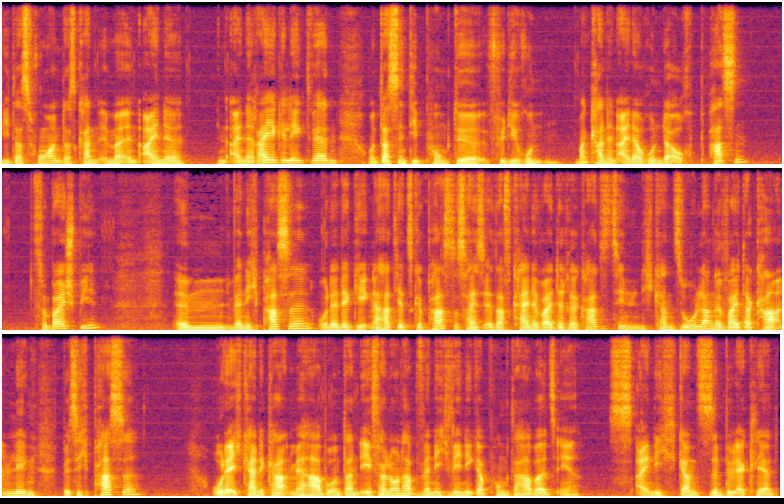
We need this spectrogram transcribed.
wie das Horn. Das kann immer in eine in eine Reihe gelegt werden und das sind die Punkte für die Runden. Man kann in einer Runde auch passen, zum Beispiel. ähm, wenn ich passe oder der Gegner hat jetzt gepasst, das heißt, er darf keine weitere Karte ziehen und ich kann so lange weiter Karten legen, bis ich passe oder ich keine Karten mehr habe und dann eh verloren habe, wenn ich weniger Punkte habe als er. Das ist eigentlich ganz simpel erklärt.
